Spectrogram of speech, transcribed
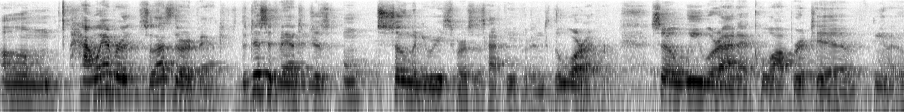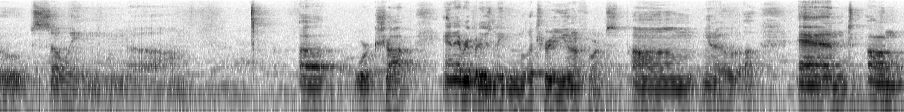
Um, however, so that's their advantage. The disadvantage is so many resources have to be put into the war effort. So we were at a cooperative, you know, sewing uh, workshop, and everybody was making military uniforms, um, you know, uh, and um,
